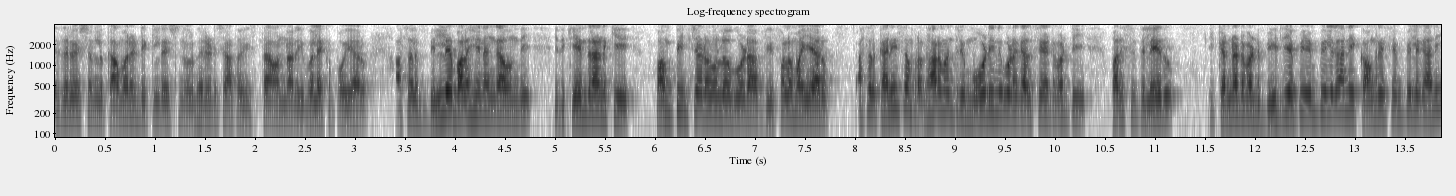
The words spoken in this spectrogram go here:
రిజర్వేషన్లు కామారెడ్డి డిక్లరేషన్ నలభై రెండు శాతం ఇస్తా ఉన్నారు ఇవ్వలేకపోయారు. అసలు బిల్లే బలహీనంగా ఉంది. ఇది కేంద్రానికి పంపించడంలో కూడా విఫలమయ్యారు. అసలు కనీసం ప్రధానమంత్రి మోడీని కూడా కలిసేటువంటి పరిస్థితి లేదు. ఇక్కడ ఉన్నటువంటి బీజేపీ ఎంపీలు కానీ కాంగ్రెస్ ఎంపీలు కానీ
